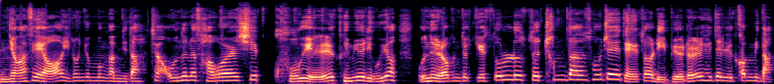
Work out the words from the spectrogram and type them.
안녕하세요. 이론 전문가입니다. 자, 오늘은 4월 19일 금요일이고요. 오늘 여러분들께 솔루스 첨단 소재에 대해서 리뷰를 해드릴 겁니다.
